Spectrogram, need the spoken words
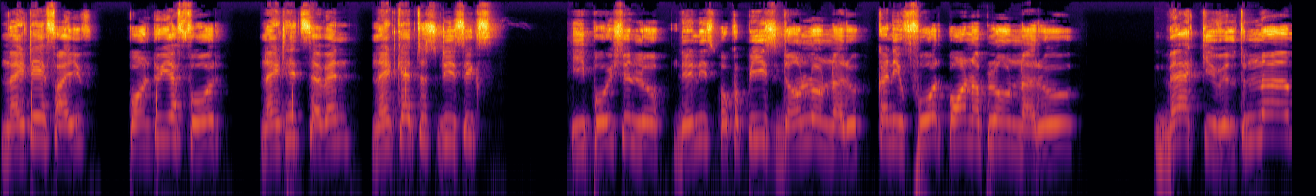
knight a five pawn to f four knight h seven knight captures d six ఈ పొజిషన్లో డెనిస్ ఒక పీస్ డౌన్లో ఉన్నారు కానీ ఫోర్ పాన్ అప్లో ఉన్నారు. బ్యాక్కి వెళ్తున్నాం.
